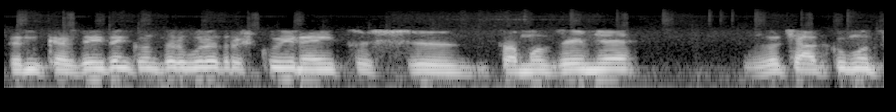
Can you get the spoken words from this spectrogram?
ten, každý ten koncert bude trošku jiný, což samozřejmě z začátku moc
